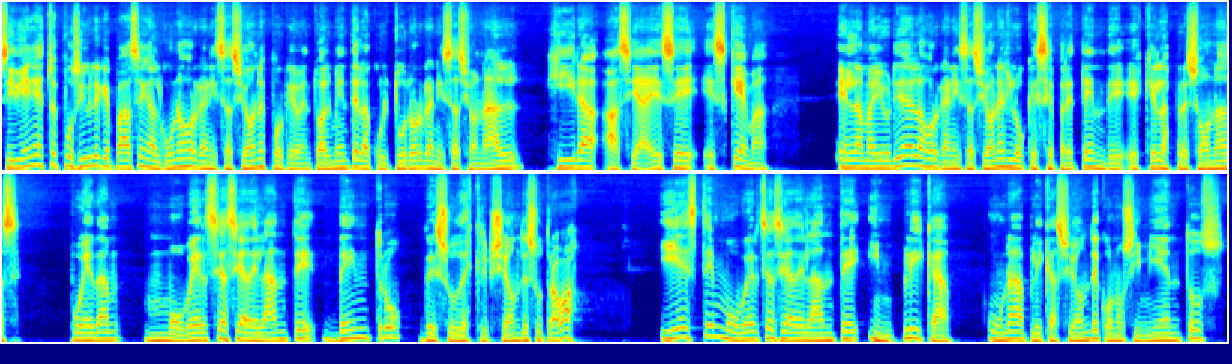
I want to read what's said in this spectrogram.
Si bien esto es posible que pase en algunas organizaciones porque eventualmente la cultura organizacional gira hacia ese esquema, en la mayoría de las organizaciones lo que se pretende es que las personas puedan moverse hacia adelante dentro de su descripción de su trabajo. Y este moverse hacia adelante implica una aplicación de conocimientos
